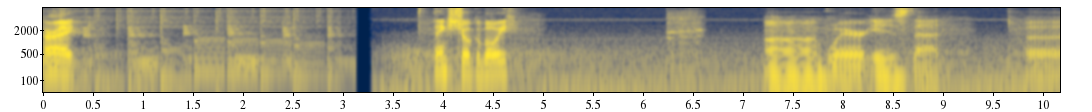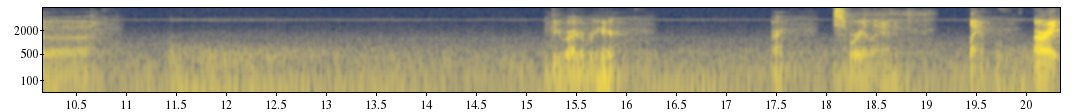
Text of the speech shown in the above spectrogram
All right. Thanks, Chocoboy. Um, where is that? Uh. Be right over here. All right, this is where I land. Blam. All right.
